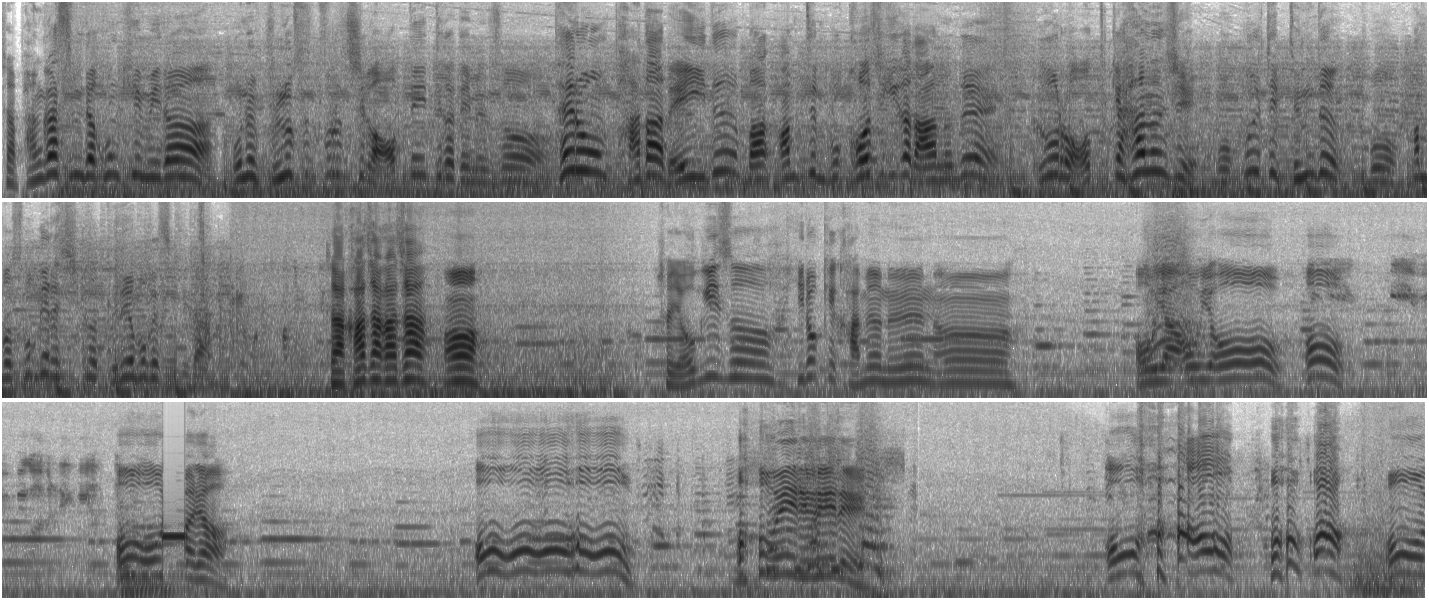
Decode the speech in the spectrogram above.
자 반갑습니다 콩키입니다. 오늘 블록스 프루츠가 업데이트가 되면서 새로운 바다 레이드? 막 아무튼 뭐 거시기가 나왔는데 그거를 어떻게 하는지 뭐 꿀팁 등등 뭐 한번 소개를 시켜 드려보겠습니다. 자 가자 가자. 어자 여기서 이렇게 가면은 어. 어우야 어우야 어우 어우 어우. 어우 야. 어우 어우 어우 어우 왜 이래 왜 이래. 어, 어, 어, 어, 어,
